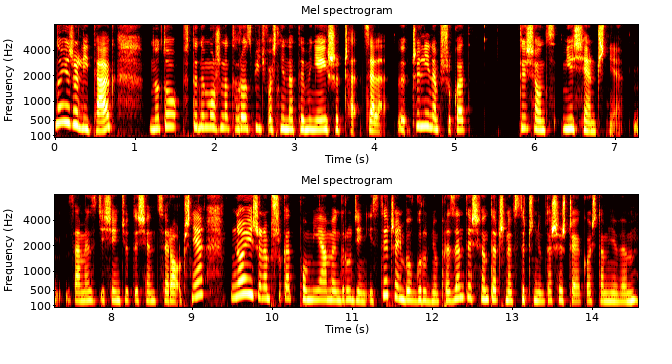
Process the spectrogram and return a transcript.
No jeżeli tak, no to wtedy można to rozbić właśnie na te mniejsze cele, y, czyli na przykład tysiąc miesięcznie zamiast 10 tysięcy rocznie. No i że na przykład pomijamy grudzień i styczeń, bo w grudniu prezenty świąteczne, w styczniu też jeszcze jakoś tam, nie wiem,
